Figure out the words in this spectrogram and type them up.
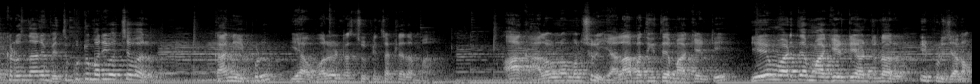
ఎక్కడుందా అని వెతుక్కుంటూ మరీ వచ్చేవారు. కానీ ఇప్పుడు ఎవరు ఇంట్రెస్ట్ చూపించట్లేదమ్మా. ఆ కాలంలో మనుషులు ఎలా బతికితే మాకేంటి ఏం వాడితే మాకేంటి అంటున్నారు ఇప్పుడు జనం.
